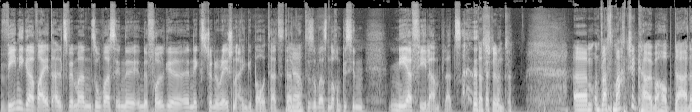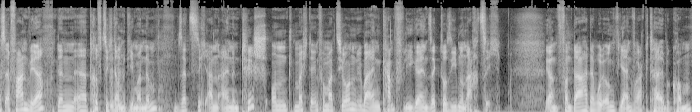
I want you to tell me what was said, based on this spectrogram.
weniger weit, als wenn man sowas in eine, in eine Folge äh, Next Generation eingebaut hat. Da Ja. wirkte sowas noch ein bisschen mehr Fehler am Platz. Das stimmt. ähm, und was macht Chika überhaupt da? Das erfahren wir, denn er trifft sich da mit jemandem, setzt sich an einen Tisch und möchte Informationen über einen Kampfflieger in Sektor 87. Ja. Und von da hat er wohl irgendwie ein Wrackteil bekommen.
